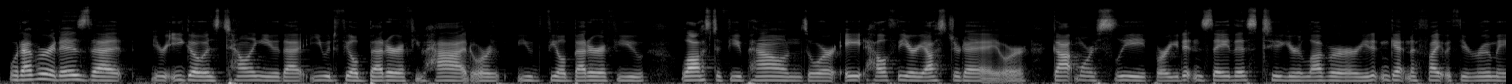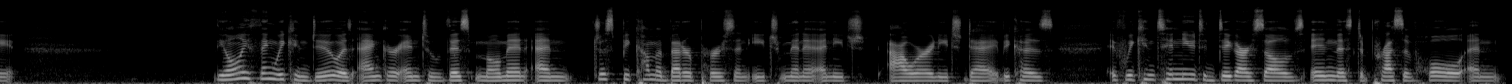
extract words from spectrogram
Whatever it is that your ego is telling you that you would feel better if you had, or you'd feel better if you lost a few pounds, or ate healthier yesterday, or got more sleep, or you didn't say this to your lover, or you didn't get in a fight with your roommate the only thing we can do is anchor into this moment and just become a better person each minute and each hour and each day because if we continue to dig ourselves in this depressive hole and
